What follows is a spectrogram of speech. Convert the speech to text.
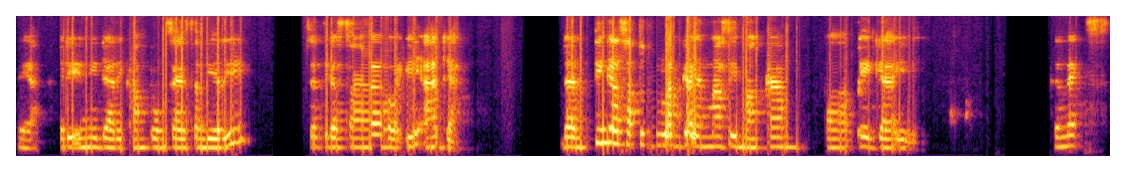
Ya, jadi ini dari kampung saya sendiri. Saya tidak sangka bahwa ini ada. Dan tinggal satu keluarga yang masih makan uh, pega ini. The next.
